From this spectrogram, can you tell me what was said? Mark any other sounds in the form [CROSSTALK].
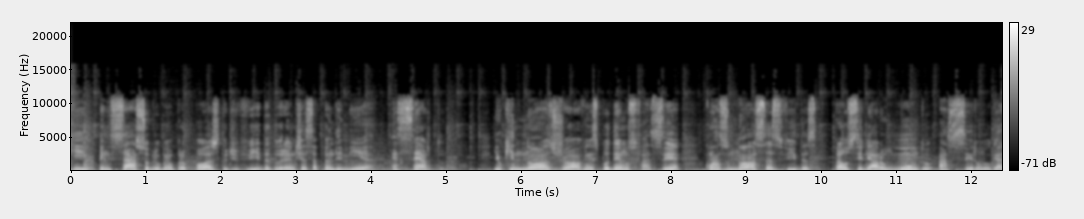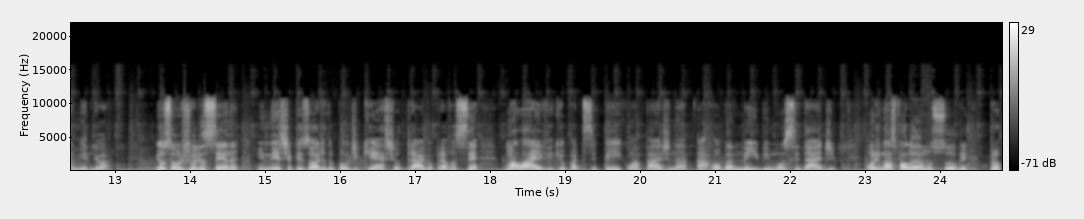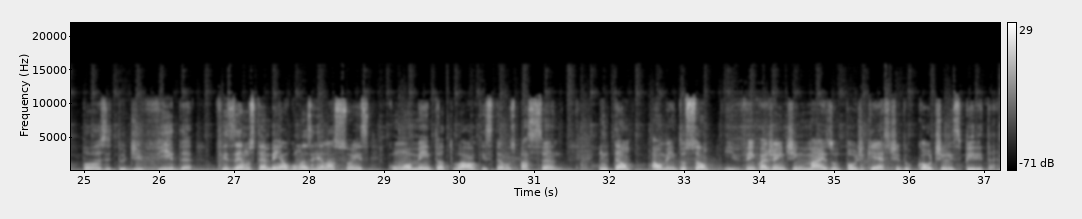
que pensar sobre o meu propósito de vida durante essa pandemia é certo. E o que nós, jovens, podemos fazer com as nossas vidas para auxiliar o mundo a ser um lugar melhor? Eu sou Júlio Sena e neste episódio do podcast eu trago para você uma live que eu participei com a página @maybemocidade, onde nós falamos sobre propósito de vida. Fizemos também algumas relações com o momento atual que estamos passando. Então, aumenta o som e vem com a gente em mais um podcast do Coaching Espírita.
